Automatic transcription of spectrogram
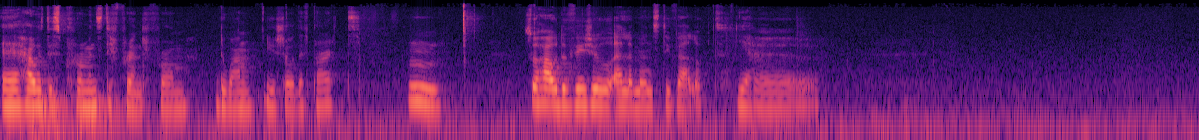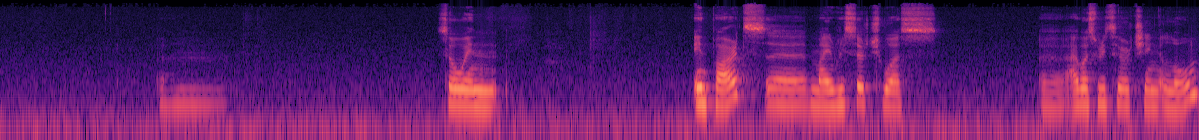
uh, how is this performance different from the one you showed at parts? hmm. so how the visual elements developed. Yeah. Uh, um, so in in parts, uh, my research was I was researching alone.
